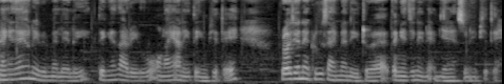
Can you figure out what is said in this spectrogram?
နိုင်ငံခြားရောက်နေပေမဲ့လည်းလေသင်ခန်းစာတွေကို online ကနေသင်ယူဖြစ်တယ် project နဲ့ group assignment တွေအတွက်တငယ်ချင်းတွေနဲ့အမြဲတမ်းဆွေးနွေးဖြစ်တယ်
